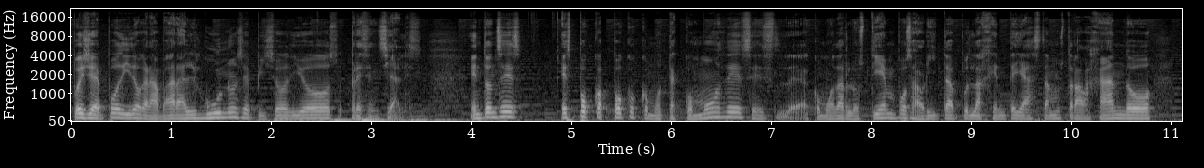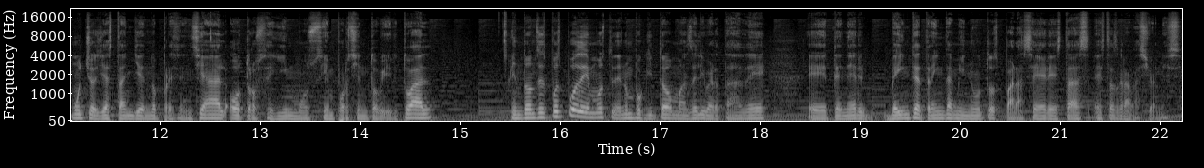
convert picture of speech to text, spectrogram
pues ya he podido grabar algunos episodios presenciales. Entonces, es poco a poco como te acomodes, es acomodar los tiempos. Ahorita pues la gente ya estamos trabajando, muchos ya están yendo presencial, otros seguimos 100% virtual. Entonces pues podemos tener un poquito más de libertad de eh, tener 20-30 minutos para hacer estas, estas grabaciones.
